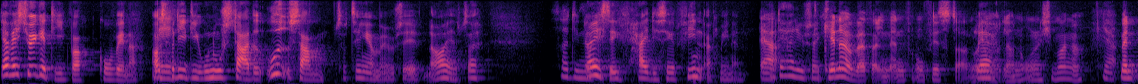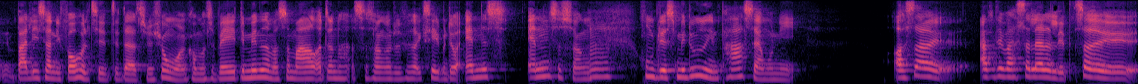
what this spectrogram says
jeg vidste jo ikke, at de ikke var gode venner. Også Nej. fordi de jo nu startede ud sammen. Så tænker man jo selv, nå ja, så, Så er de nok... har sikkert, har de sikkert fint nok med hinanden. Ja. Men det har de jo så ikke. kender jo i hvert fald hinanden fra nogle fester og noget, ja. Eller nogle arrangementer. Ja. Men bare lige sådan i forhold til det der situation, hvor han kommer tilbage, det mindede mig så meget, og den her sæson, og du har ikke set, men det var Annes anden sæson. Mm. Hun bliver smidt ud i en parceremoni. Og så, øh, altså det var så latterligt, så, øh,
